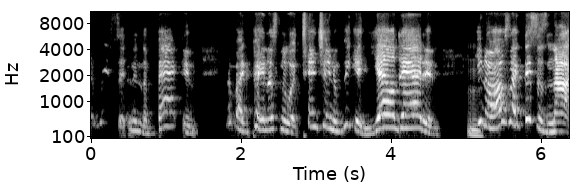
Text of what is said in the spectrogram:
and we're sitting in the back and nobody paying us no attention and we getting yelled at and Mm. you know i was like this is not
